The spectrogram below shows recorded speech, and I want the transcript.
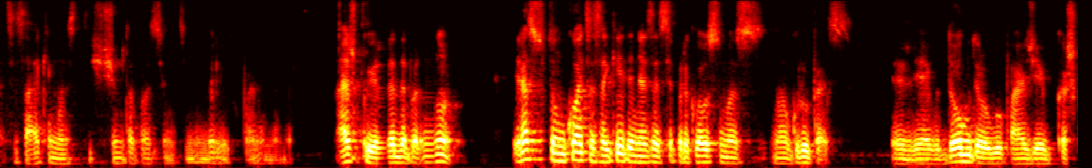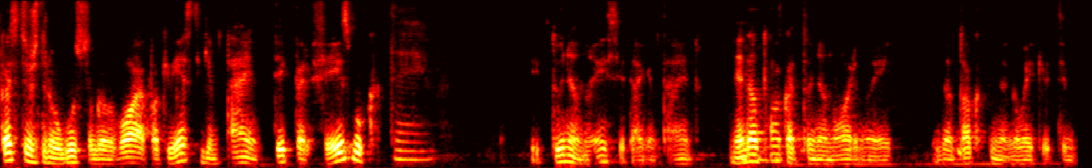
atsisakymas tai šimta procentinių dalykų padeda. Bet aišku, yra dabar, nu, yra sunku atsisakyti, nes esi priklausomas nuo grupės. Ir jeigu daug draugų, pavyzdžiui, jeigu kažkas iš draugų sugalvoja pakviesti gimtadienį tik per Facebook, Taip. tai tu nenueisi į tą gimtadienį. Ne dėl to, kad tu nenori nueiti, dėl to, kad tu negavai kvietimų.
